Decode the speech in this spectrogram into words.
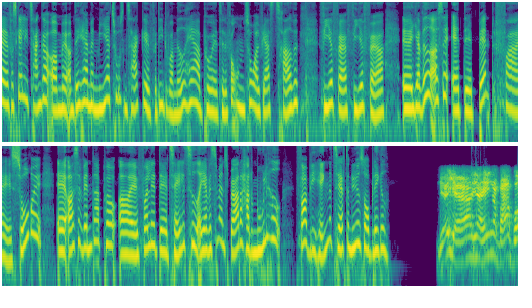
øh, forskellige tanker om, øh, om det her, men Mia, tusind tak, øh, fordi du var med her på øh, telefonen 72 30 44 44. Øh, jeg ved også, at øh, Bent fra øh, Sorø øh, også venter på at øh, få lidt øh, taletid, og jeg vil simpelthen spørge dig, har du mulighed for at blive hængende til efter nyhedsoverblikket? Ja, ja, jeg hænger bare på.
